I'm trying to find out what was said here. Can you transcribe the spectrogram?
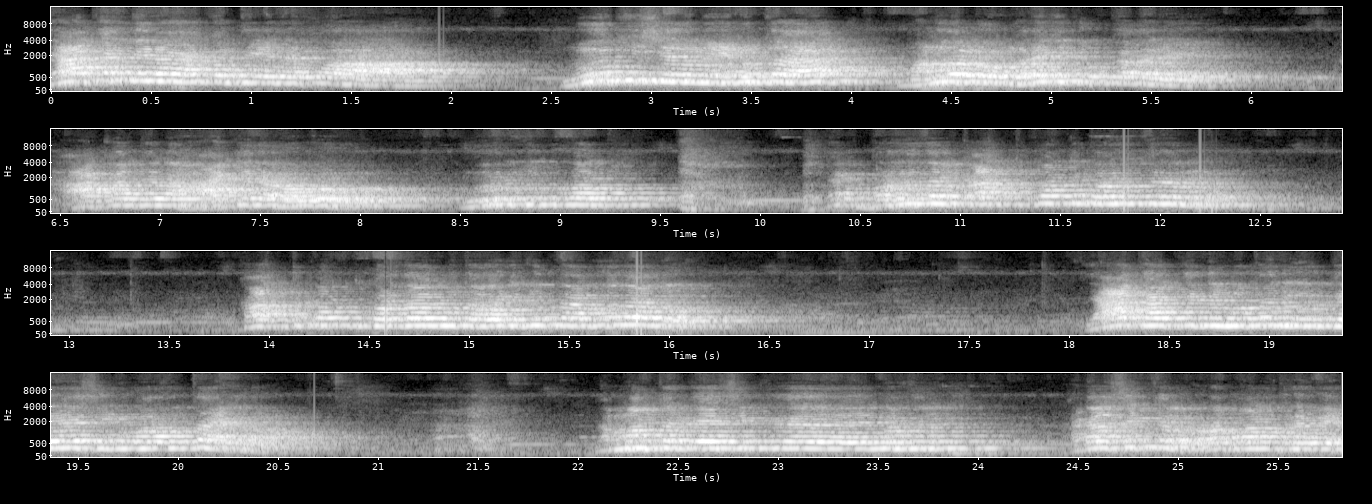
ಯಾಕೆ ನೀರಾಗ ಹಾಕಂತ ಹೇಳಿದಪ್ಪ ನೂಕಿಸಿದನು ಎನ್ನುತ್ತ ಮನೋರು ಮರಗಿ ದುಃಖದಲ್ಲಿ ಹಾಕಂತನ ಹಾಕಿದ ಅವರು ಇವ್ರಿಗೆ ದುಃಖ ಬಂತು ಕತ್ತು ಬರೆದಿದ್ದಲ್ಲಿ ಕಷ್ಟಪಟ್ಟು ಕತ್ತು ಕಷ್ಟಪಟ್ಟು ಬರೆದಾಗ ಅವ್ರಿಗೆ ದುಃಖ ಆಗೋದು ಯಾಕೆ ಹಾಕಿದ್ದೆ ಮಾತ್ರ ಇವ್ರ ಕೈ ಸಿಗಬಾರ್ದು ಅಂತ ಹಾಕಿದ ನಮ್ಮಂತ ಕೈ ಸಿಕ್ಕ ಏನ್ ಮಾಡ್ತಾರೆ ಅಗಲ ಸಿಕ್ಕಲ್ಲ ಪರಮಾನ ದ್ರವ್ಯ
